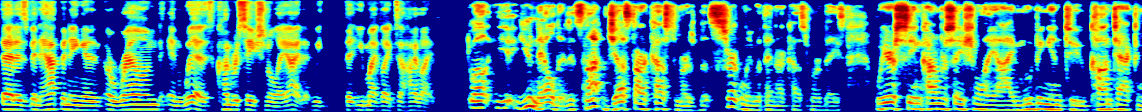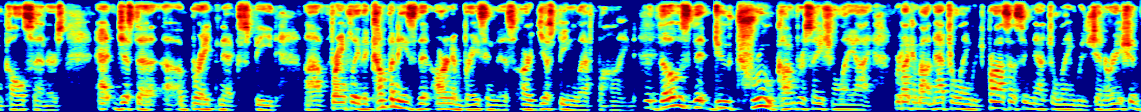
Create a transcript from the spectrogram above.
that has been happening in, around and with conversational AI that we that you might like to highlight? Well, you, you, nailed it. It's not just our customers, but certainly within our customer base. We are seeing conversational AI moving into contact and call centers at just a, a breakneck speed. Uh, frankly, the companies that aren't embracing this are just being left behind. Those that do true conversational AI, we're talking about natural language processing, natural language generation,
